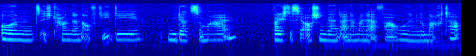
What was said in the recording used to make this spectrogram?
Und ich kam dann auf die Idee, wieder zu malen, weil ich das ja auch schon während einer meiner Erfahrungen gemacht habe.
